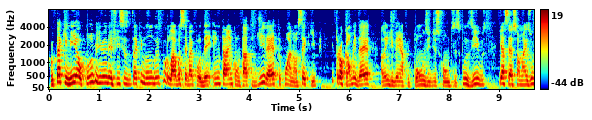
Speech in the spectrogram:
O TecMe é o clube de benefícios do Tecmundo e por lá você vai poder entrar em contato direto com a nossa equipe e trocar uma ideia, além de ganhar cupons e descontos exclusivos e acesso a mais um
